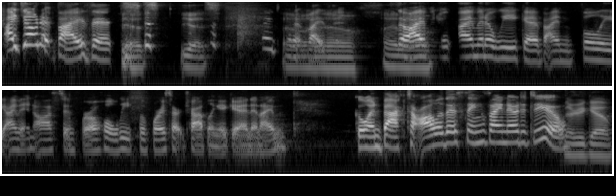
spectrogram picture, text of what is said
I don't advise it. Yes yes i don't oh, I it I so I'm I'm in a week of I'm fully I'm in Austin for a whole week before I start traveling again, and I'm going back to all of those things I know to do. There you go,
